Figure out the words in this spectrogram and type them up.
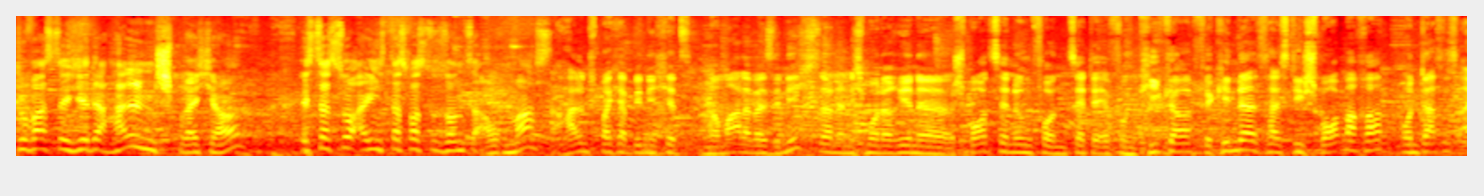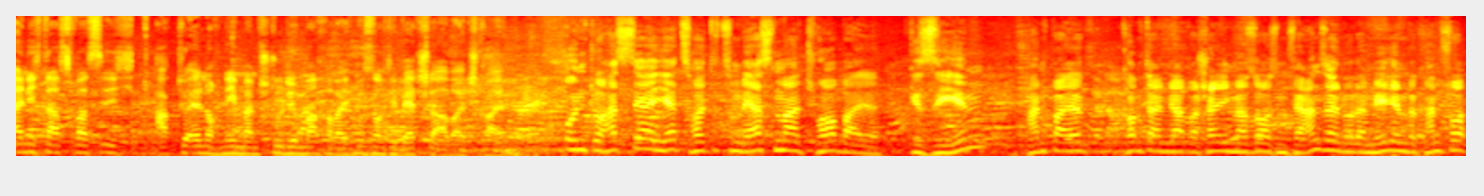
Du warst ja hier der Hallensprecher. Ist das so eigentlich das, was du sonst auch machst? Hallensprecher bin ich jetzt normalerweise nicht, sondern ich moderiere eine Sportsendung von ZDF und Kika für Kinder, das heißt die Sportmacher. Und das ist eigentlich das, was ich aktuell noch neben meinem Studium mache, weil ich muss noch die Bachelorarbeit schreiben. Und du hast ja jetzt heute zum ersten Mal Torball gesehen. Handball kommt einem ja wahrscheinlich mal so aus dem Fernsehen oder Medien bekannt vor.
